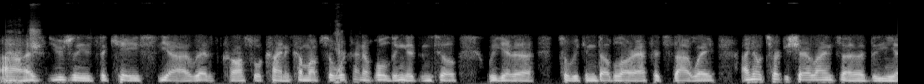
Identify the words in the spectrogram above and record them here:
uh, as usually is the case, yeah, Red Cross will kind of come up. So yeah. we're kind of holding it until we get a, so we can double our efforts that way. I know Turkish Airlines, uh, the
